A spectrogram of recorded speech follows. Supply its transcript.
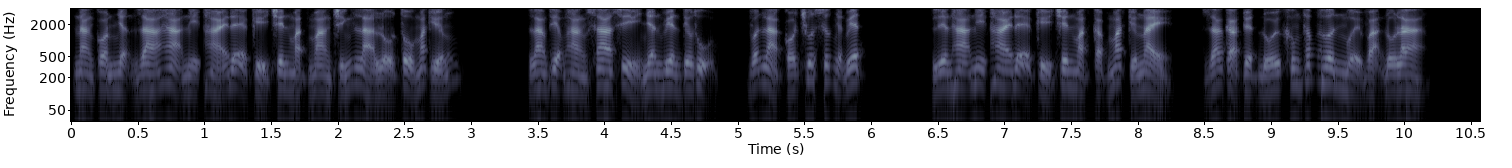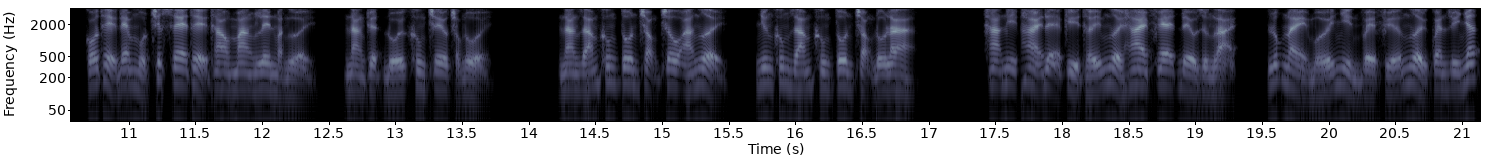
nàng còn nhận ra hạ nghị hải đệ kỳ trên mặt mang chính là lỗ tổ mắt kiếng. Làm tiệm hàng xa xỉ nhân viên tiêu thụ, vẫn là có chút sức nhận biết liền hạ nghị hai đệ kỳ trên mặt cặp mắt kiếm này, giá cả tuyệt đối không thấp hơn mười vạn đô la. Có thể đem một chiếc xe thể thao mang lên mặt người, nàng tuyệt đối không t r e o trọng nổi. Nàng dám không tôn trọng châu á người, nhưng không dám không tôn trọng đô la. Hạ nghị hai đệ kỳ thấy người hai phe đều dừng lại, lúc này mới nhìn về phía người quen duy nhất,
